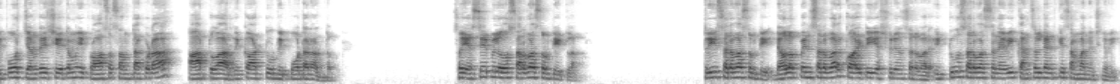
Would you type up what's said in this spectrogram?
రిపోర్ట్ జనరేట్ చేయటము ఈ ప్రాసెస్ అంతా కూడా R to R record to report అని అర్థం. సో ఎస్ఏపిలో సర్వర్స్ ఉంటాయి ఇట్లా. త్రీ సర్వర్స్ ఉంటాయి development server quality assurance server ఈ టూ సర్వర్స్ అనేవి కన్సల్టెంట్కి సంబంధించినవి.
